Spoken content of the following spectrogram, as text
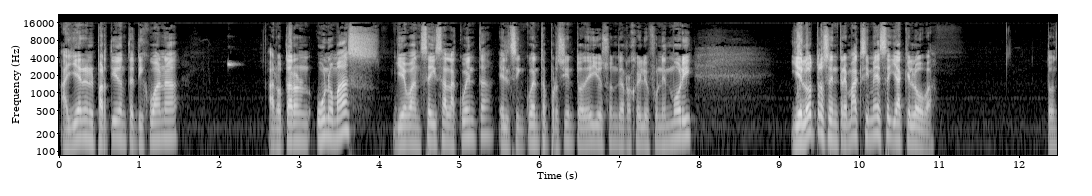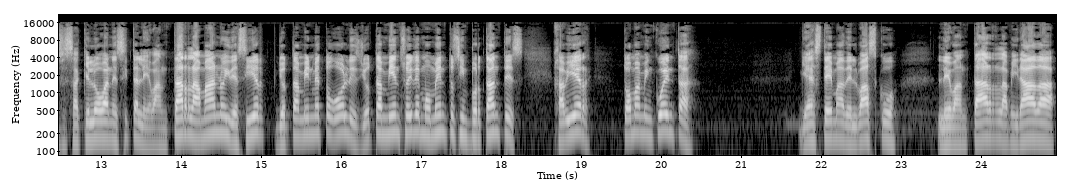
ayer en el partido ante Tijuana, anotaron uno más llevan seis a la cuenta, el 50% de ellos son de Rogelio Funes Mori, y el otro es entre Maxi Mesa y Akeloba. Entonces Akeloba necesita levantar la mano y decir, yo también meto goles, yo también soy de momentos importantes, Javier, tómame en cuenta. Ya es tema del Vasco levantar la mirada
